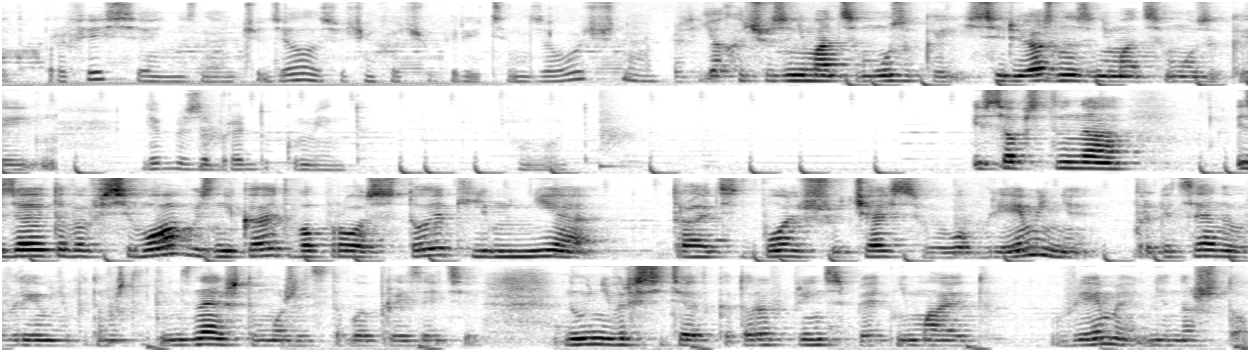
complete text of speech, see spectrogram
Это профессия, не знаю, что делать, очень хочу перейти на заочную. Я хочу заниматься музыкой, серьезно заниматься музыкой. либо забрать документы. Вот. И, собственно, из-за этого всего возникает вопрос, стоит ли мне тратить большую часть своего времени, драгоценного времени, потому что ты не знаешь, что может с тобой произойти, на университет, который, в принципе, отнимает время ни на что.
